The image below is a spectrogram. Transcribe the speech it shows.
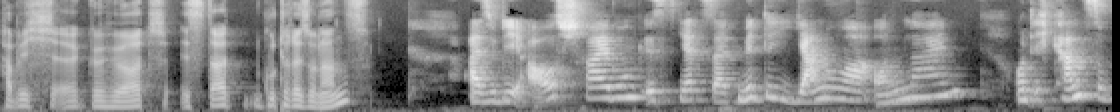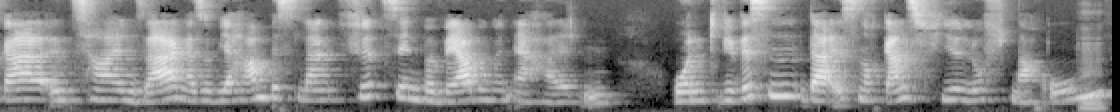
habe ich äh, gehört. Ist da gute Resonanz? Also die Ausschreibung ist jetzt seit Mitte Januar online. Und ich kann es sogar in Zahlen sagen, also wir haben bislang 14 Bewerbungen erhalten. Und wir wissen, da ist noch ganz viel Luft nach oben. Mhm.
